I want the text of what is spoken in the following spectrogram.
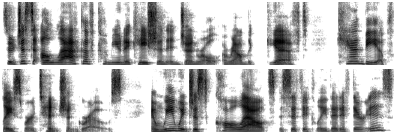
So, just a lack of communication in general around the gift can be a place where tension grows. And we would just call out specifically that if there is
